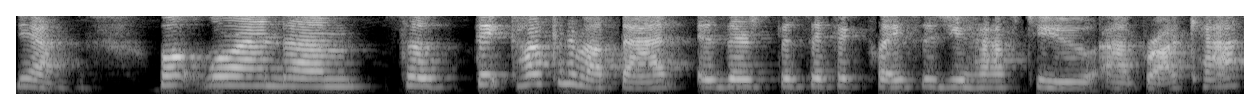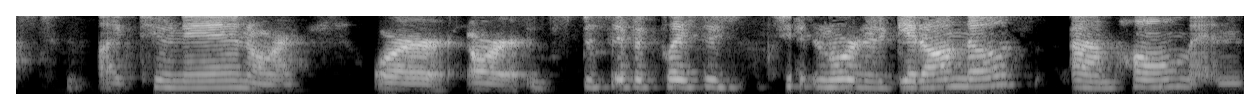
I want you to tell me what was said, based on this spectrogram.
Yeah. Well, well, and um, so th- talking about that, is there specific places you have to uh, broadcast, like tune in, or or or specific places to, in order to get on those um, home and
